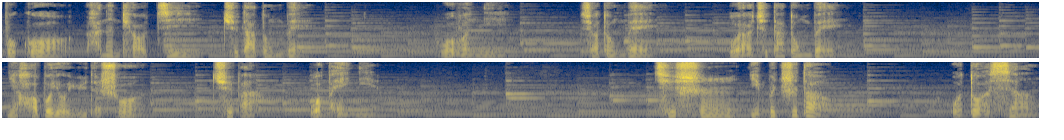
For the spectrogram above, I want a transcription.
不过还能调剂去大东北。我问你，小东北，我要去大东北，你毫不犹豫地说：“去吧，我陪你。”其实你不知道，我多想。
